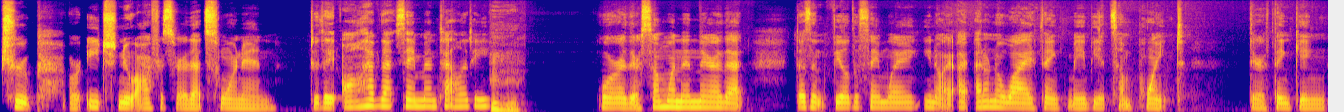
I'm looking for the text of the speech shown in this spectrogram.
troop or each new officer that's sworn in, do they all have that same mentality? Mhm. Or is there someone in there that doesn't feel the same way? You know, I, I don't know why I think maybe at some point their thinking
